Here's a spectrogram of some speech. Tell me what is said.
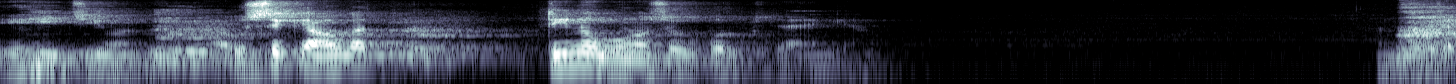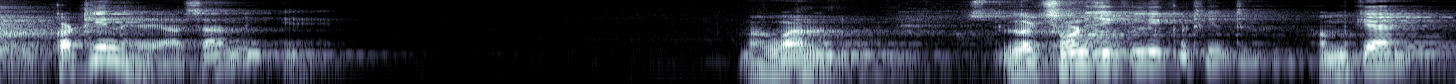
यही जीवन। उससे क्या होगा? तीनों गुणों से ऊपर उठ जाएँगे। हम कठिन है, आसान नहीं है। भगवान लक्ष्मण जी के लिए कठिन था। हम क्या है?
